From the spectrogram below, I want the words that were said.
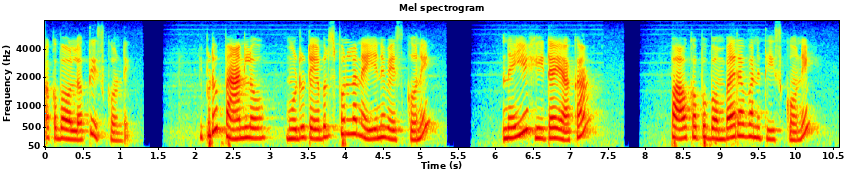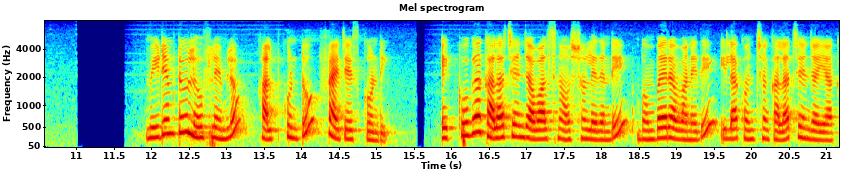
ఒక బౌల్లోకి తీసుకోండి. ఇప్పుడు ప్యాన్లో మూడు టేబుల్ స్పూన్ల నెయ్యిని వేసుకొని నెయ్యి హీట్ అయ్యాక పావు కప్పు బొంబాయి రవ్వని తీసుకొని మీడియం టు లో ఫ్లేమ్లో కలుపుకుంటూ ఫ్రై చేసుకోండి. ఎక్కువగా కలర్ చేంజ్ అవ్వాల్సిన అవసరం లేదండి. బొంబాయి రవ్వ అనేది ఇలా కొంచెం కలర్ చేంజ్ అయ్యాక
